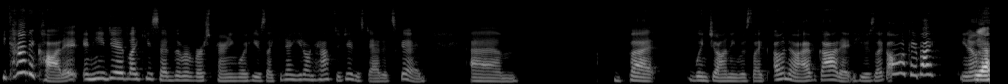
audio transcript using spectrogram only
he kind of caught it and he did like you said the reverse parenting where he was like, "You know, you don't have to do this, dad. It's good." Um but when Johnny was like, "Oh no, I've got it." He was like, "Oh, okay, bye." You know? Yeah.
